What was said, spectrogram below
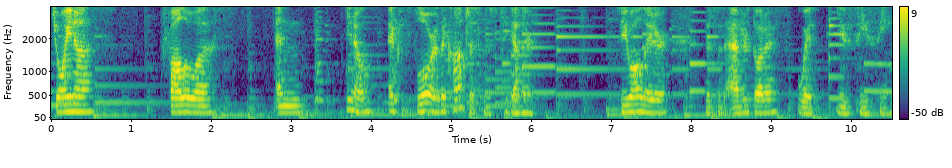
Join us, follow us, and, you know, explore the consciousness together. See you all later. This is Andrew Torres with UCC.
